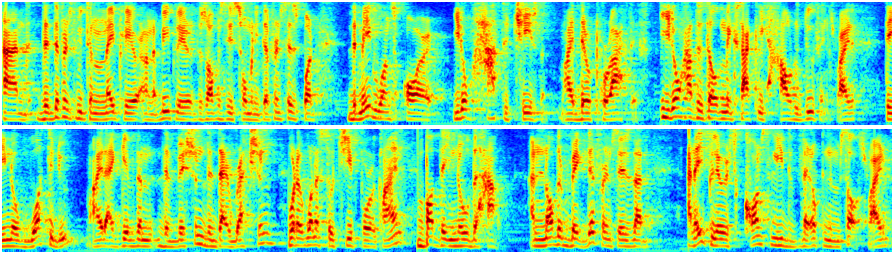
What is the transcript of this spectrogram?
And the difference between an A player and a B player, there's obviously so many differences, but the main ones are you don't have to chase them, right? They're proactive. You don't have to tell them exactly how to do things, right? They know what to do, right? I give them the vision, the direction, what I want us to achieve for a client, but they know the how. Another big difference is that an A player is constantly developing themselves, right?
